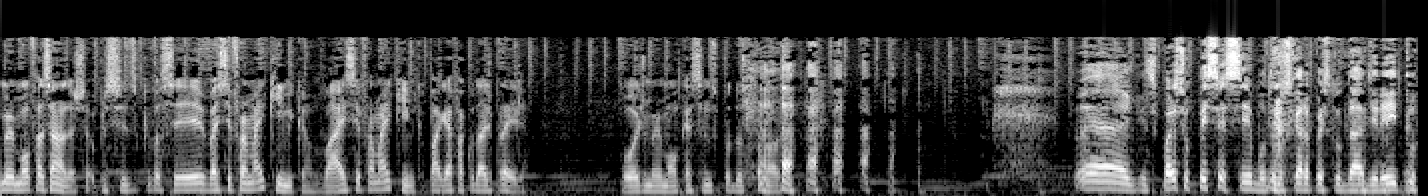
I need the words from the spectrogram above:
meu irmão falou assim, Anderson, eu preciso que você vai se formar em química, vai se formar em química, eu paguei a faculdade para ele. Hoje meu irmão quer assinar os produtos para nós. É, isso parece o PCC, botando os caras para estudar direito,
